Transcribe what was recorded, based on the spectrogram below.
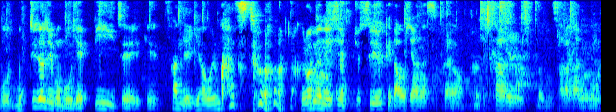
뭐 목 찢어지고 뭐 예삐 이제 이렇게 산 얘기하고 이런 거 하시죠? 그러면 이제 뉴스 이렇게 나오지 않았을까요? 기타를 너무 사랑하는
